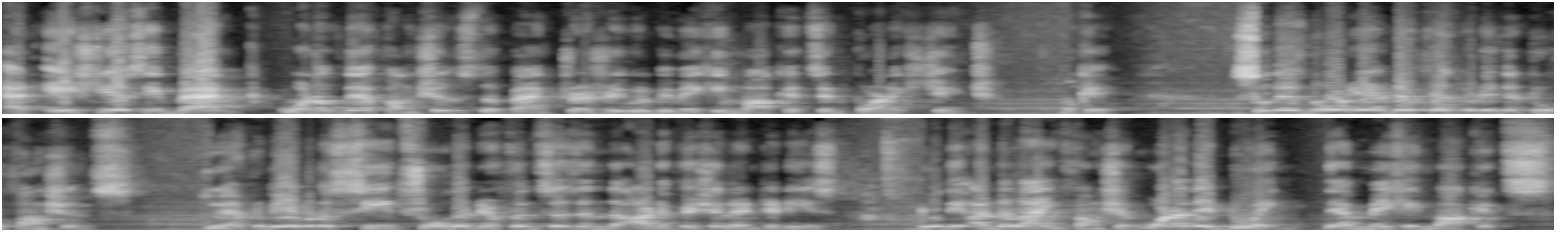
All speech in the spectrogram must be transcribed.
and HDFC Bank, one of their functions, the bank treasury will be making markets in foreign exchange. Okay, so there's no real difference between the two functions. So you have to be able to see through the differences in the artificial entities to the underlying function. What are they doing? They are making markets.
